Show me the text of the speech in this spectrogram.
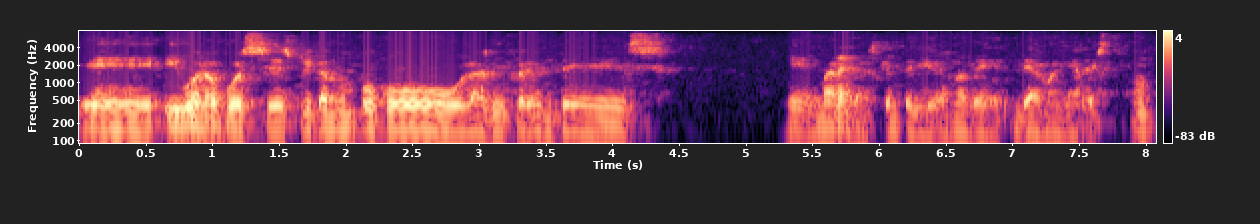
Eh, y bueno, pues explicando un poco las diferentes eh, maneras que han tenido de, amañar esto.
